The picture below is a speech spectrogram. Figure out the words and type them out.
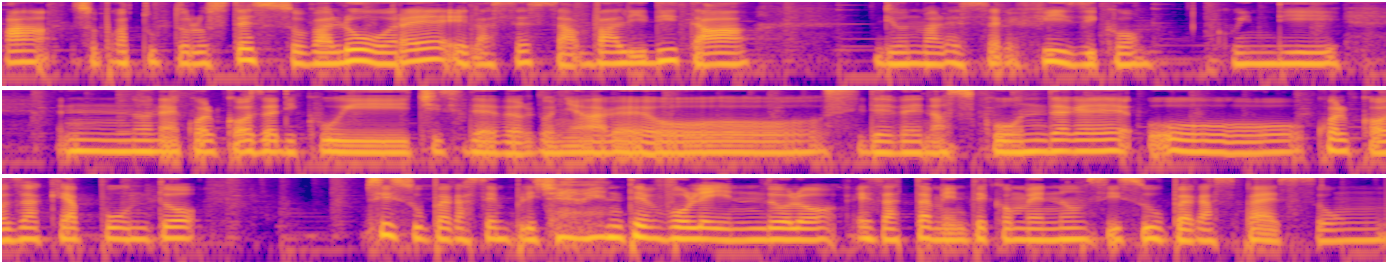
ha soprattutto lo stesso valore e la stessa validità di un malessere fisico, quindi non è qualcosa di cui ci si deve vergognare o si deve nascondere o qualcosa che appunto si supera semplicemente volendolo, esattamente come non si supera spesso un,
